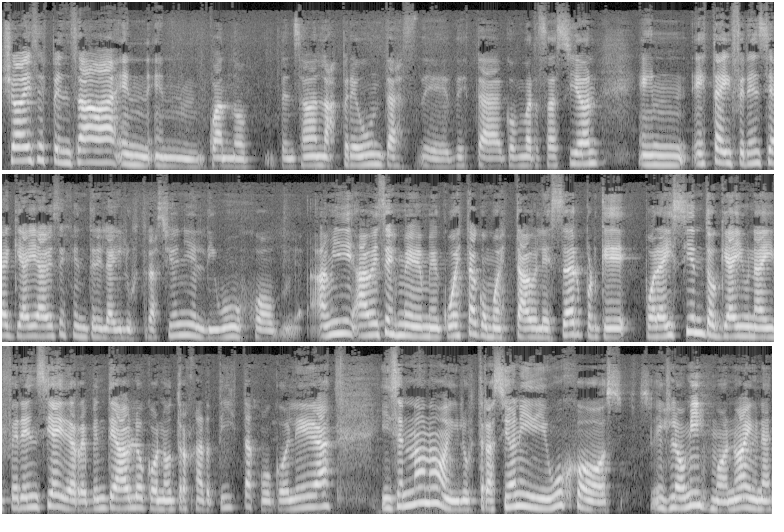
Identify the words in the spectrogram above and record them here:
yo a veces pensaba en, en cuando pensaba en las preguntas de, de esta conversación, en esta diferencia que hay a veces entre la ilustración y el dibujo. A mí a veces me, me cuesta como establecer, porque por ahí siento que hay una diferencia y de repente hablo con otros artistas o colegas y dicen, no, no, ilustración y dibujos es lo mismo, no hay una...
